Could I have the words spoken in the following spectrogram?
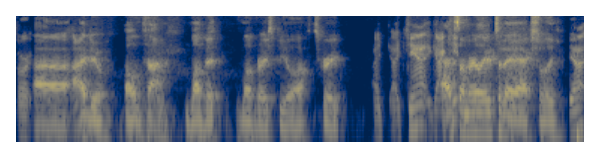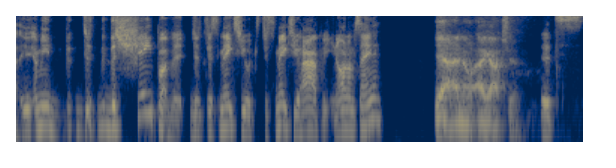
or Uh, I do all the time. Love it. Love rice pilaf. It's great. I, I can't. I I had can't some earlier today, actually. yeah, I mean, just the shape of it just just makes you just makes you happy. You know what I'm saying? Yeah, I know. I got you. it's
